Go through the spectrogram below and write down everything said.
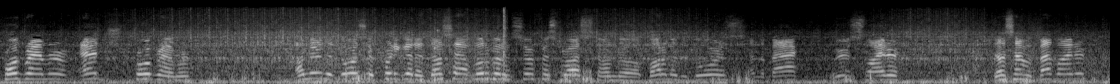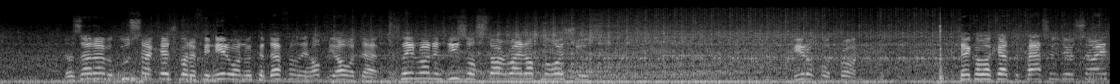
programmer, edge programmer. Under the doors are pretty good. It does have a little bit of surface rust on the bottom of the doors and the back. Rear slider. Does have a bed liner. Does not have a gooseneck hitch, but if you need one, we could definitely help you out with that. Clean running diesel, start right up, no issues. Beautiful truck. Take a look at the passenger side.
